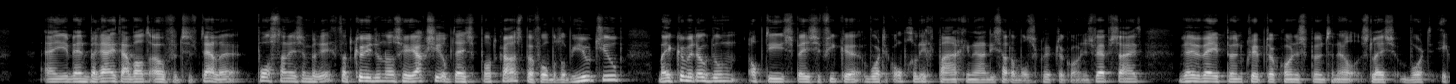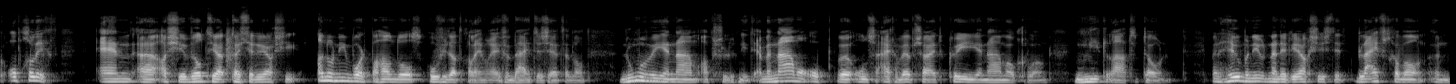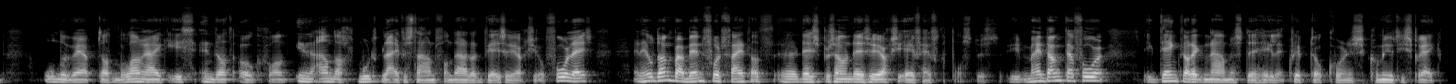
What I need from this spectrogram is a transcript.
en je bent bereid daar wat over te vertellen, post dan eens een bericht. Dat kun je doen als reactie op deze podcast, bijvoorbeeld op YouTube. Maar je kunt het ook doen op die specifieke Word ik opgelicht pagina. Die staat op onze CryptoCoins website www.cryptocoins.nl slash word ik opgelicht. En uh, als je wilt dat je reactie anoniem wordt behandeld, hoef je dat alleen maar even bij te zetten. Dan noemen we je naam absoluut niet. En met name op uh, onze eigen website kun je je naam ook gewoon niet laten tonen. Ik ben heel benieuwd naar de reacties. Dit blijft gewoon een onderwerp dat belangrijk is en dat ook gewoon in de aandacht moet blijven staan. Vandaar dat ik deze reactie ook voorlees. En heel dankbaar ben voor het feit dat uh, deze persoon deze reactie even heeft gepost. Dus mijn dank daarvoor. Ik denk dat ik namens de hele Crypto Corners community spreek.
